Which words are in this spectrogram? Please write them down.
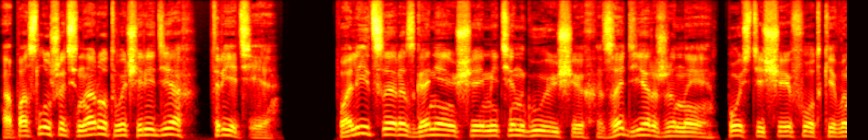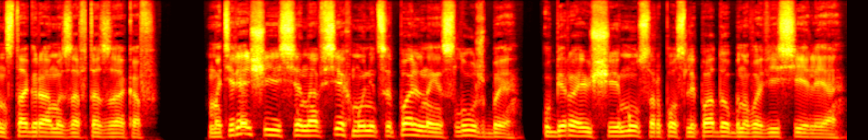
а послушать народ в очередях – третье. Полиция, разгоняющая митингующих, задержанные, постящие фотки в Инстаграм из автозаков, матерящиеся на всех муниципальные службы, убирающие мусор после подобного веселья,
